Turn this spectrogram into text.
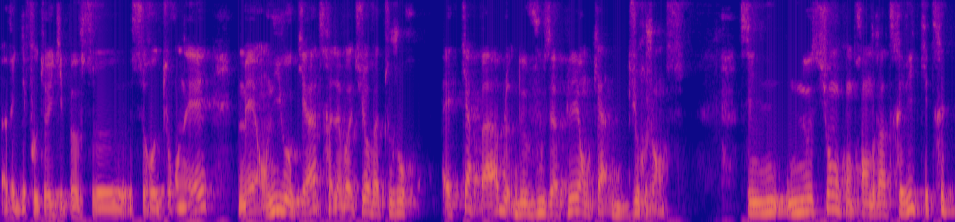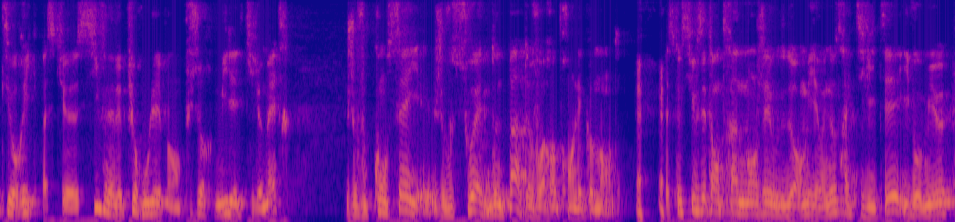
avec des fauteuils qui peuvent se, se retourner. Mais en niveau 4, la voiture va toujours être capable de vous appeler en cas d'urgence c'est une notion qu'on comprendra très vite qui est très théorique parce que si vous n'avez plus roulé pendant plusieurs milliers de kilomètres, je vous conseille, je vous souhaite de ne pas devoir reprendre les commandes. Parce que si vous êtes en train de manger ou de dormir une autre activité, il vaut mieux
